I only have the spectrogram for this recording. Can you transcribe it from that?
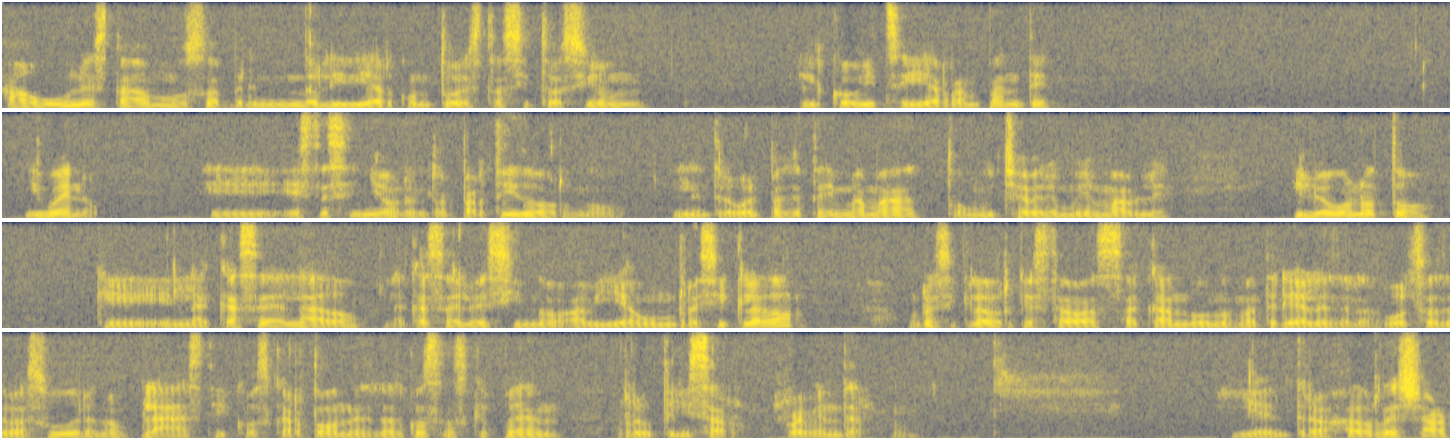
Aún estábamos aprendiendo a lidiar con toda esta situación. El COVID seguía rampante. Y bueno, eh, este señor, el repartidor, ¿no? le entregó el paquete a mi mamá, todo muy chévere, muy amable, y luego notó que en la casa de al lado, en la casa del vecino, había un reciclador. Un reciclador que estaba sacando unos materiales de las bolsas de basura, ¿no? Plásticos, cartones, las cosas que pueden reutilizar, revender, Y el trabajador de Sharp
